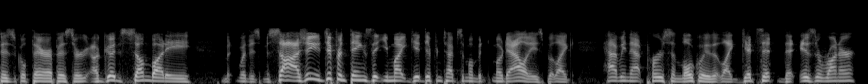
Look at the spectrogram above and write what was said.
physical therapist or a good somebody whether it's massage, you know, different things that you might get different types of modalities, but like having that person locally that like gets it, that is a runner,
